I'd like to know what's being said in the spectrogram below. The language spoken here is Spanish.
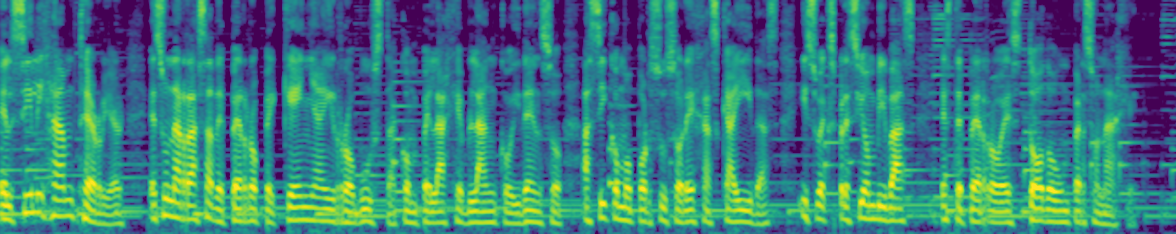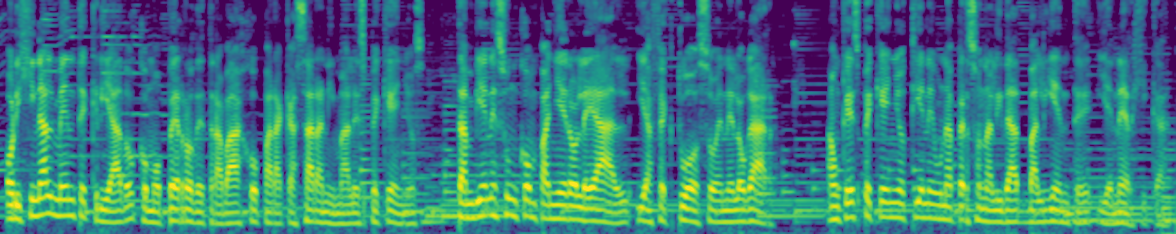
El Sealyham Terrier es una raza de perro pequeña y robusta con pelaje blanco y denso, así como por sus orejas caídas y su expresión vivaz, este perro es todo un personaje. Originalmente criado como perro de trabajo para cazar animales pequeños, también es un compañero leal y afectuoso en el hogar. Aunque es pequeño, tiene una personalidad valiente y enérgica.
